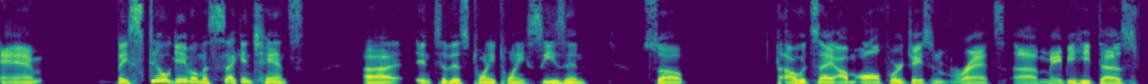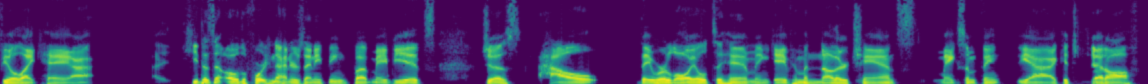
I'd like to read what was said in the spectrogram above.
And they still gave him a second chance uh, into this 2020 season. So I would say I'm all for Jason Verrett. Uh, maybe he does feel like, hey, I, I, he doesn't owe the 49ers anything, but maybe it's just how they were loyal to him and gave him another chance makes him think, yeah, I could shed off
